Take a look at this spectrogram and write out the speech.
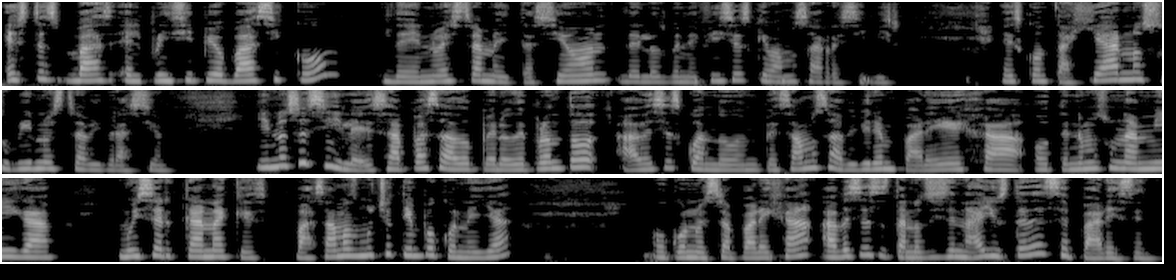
Este es el principio básico de nuestra meditación, de los beneficios que vamos a recibir. Es contagiarnos, subir nuestra vibración. Y no sé si les ha pasado, pero de pronto a veces cuando empezamos a vivir en pareja o tenemos una amiga muy cercana que pasamos mucho tiempo con ella o con nuestra pareja, a veces hasta nos dicen, ay, ustedes se parecen,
